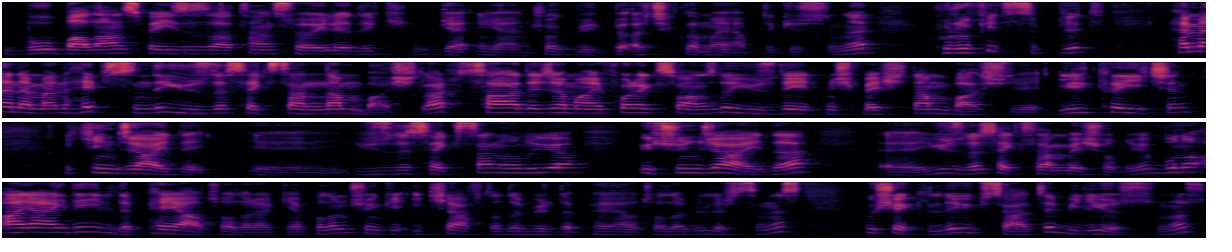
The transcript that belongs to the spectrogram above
bu balance base'i zaten söyledik. Yani çok büyük bir açıklama yaptık üstüne. Profit split hemen hemen hepsinde %80'den başlar. Sadece MyForex Funds'da %75'ten başlıyor. İlk ay için ikinci ayda %80 oluyor. Üçüncü ayda %85 oluyor. Bunu ay ay değil de payout olarak yapalım. Çünkü 2 haftada bir de payout alabilirsiniz. Bu şekilde yükseltebiliyorsunuz.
